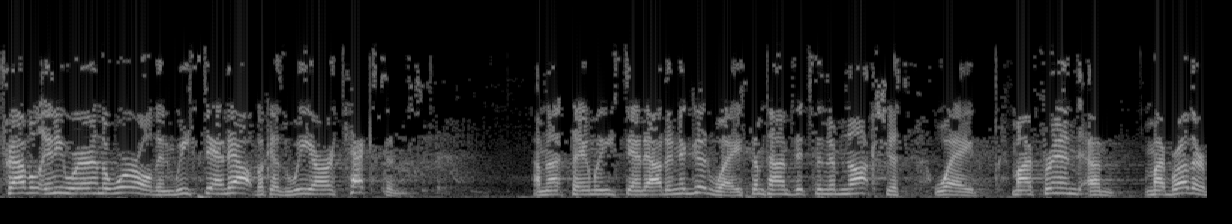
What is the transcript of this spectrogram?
Travel anywhere in the world, and we stand out because we are Texans. I'm not saying we stand out in a good way. Sometimes it's an obnoxious way. My friend, um, my brother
